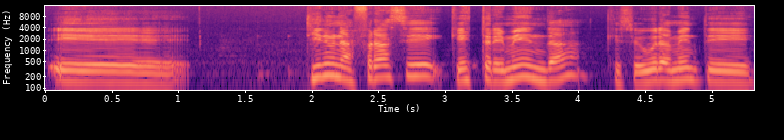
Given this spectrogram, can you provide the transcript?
eh, tiene una frase que es tremenda, que seguramente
